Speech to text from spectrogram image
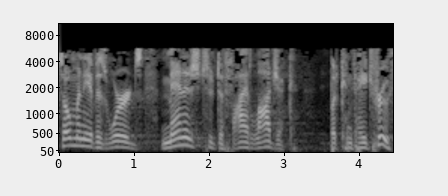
so many of his words managed to defy logic but convey truth.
